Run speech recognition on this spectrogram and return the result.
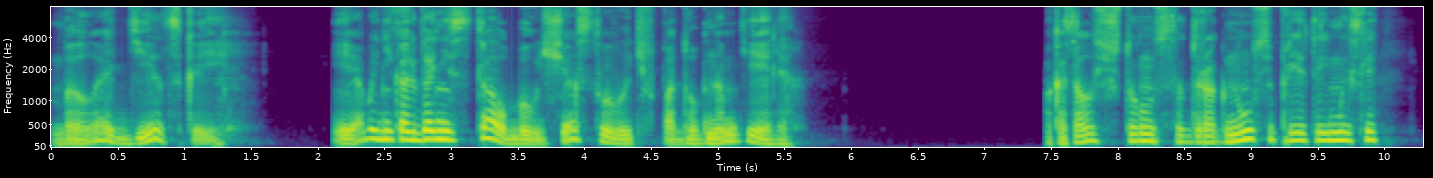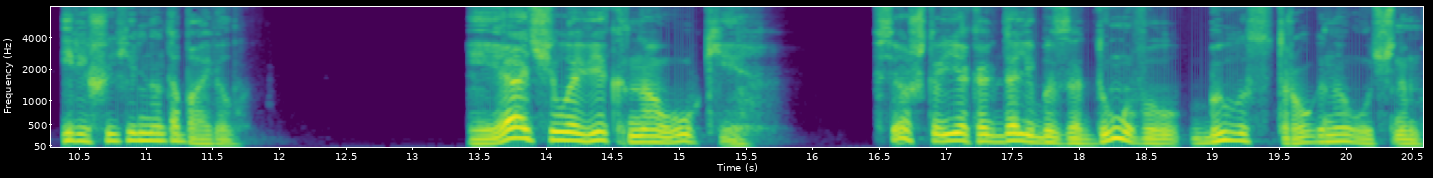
была детской. Я бы никогда не стал бы участвовать в подобном деле. Показалось, что он содрогнулся при этой мысли и решительно добавил. «Я человек науки. Все, что я когда-либо задумывал, было строго научным.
